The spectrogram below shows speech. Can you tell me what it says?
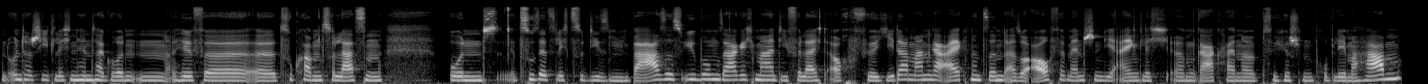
mit unterschiedlichen Hintergründen Hilfe äh, zukommen zu lassen. Und zusätzlich zu diesen Basisübungen, sage ich mal, die vielleicht auch für jedermann geeignet sind, also auch für Menschen, die eigentlich ähm, gar keine psychischen Probleme haben,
